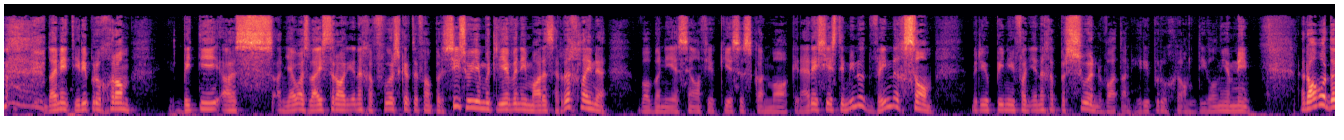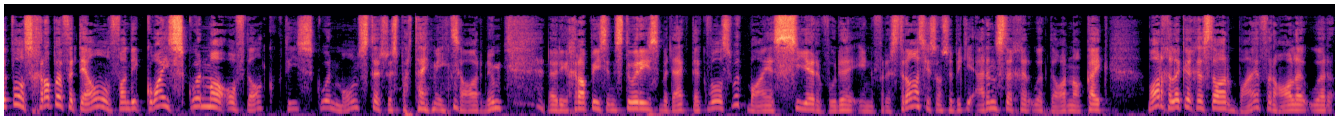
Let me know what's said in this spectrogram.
Dan net hierdie program bied nie as aan jou as luisteraar enige voorskrifte van presies hoe jy moet lewe nie, maar dis riglyne waarbinne jy self jou keuses kan maak. En hierdie is nie noodwendig saam met die opinie van enige persoon wat aan hierdie program deelneem nie. Nou daar word dikwels grappe vertel van die kwai skoonma of dalk die skoon monster soos party mense haar noem. Nou die grappies en stories bedek dikwels ook baie seer, woede en frustrasies. Ons 'n bietjie ernstiger ook daarna kyk. Maar gelukkig is daar baie verhale oor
